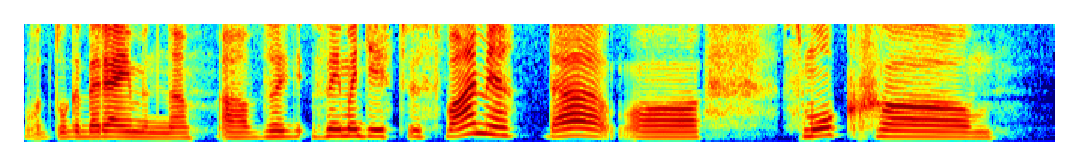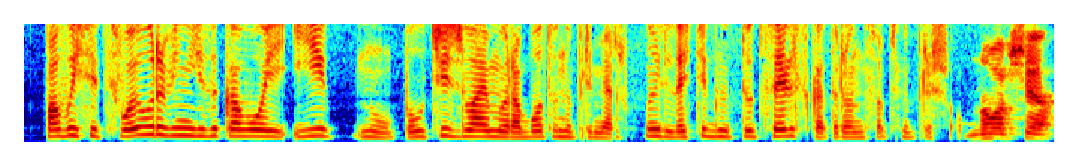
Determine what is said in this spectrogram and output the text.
вот благодаря именно а, вза- взаимодействию с вами, да, э, смог э, повысить свой уровень языковой и ну, получить желаемую работу, например, ну или достигнуть ту цель, с которой он, собственно, пришел? Ну, вообще,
